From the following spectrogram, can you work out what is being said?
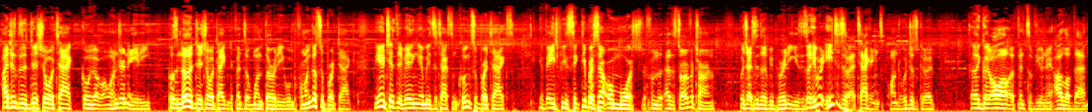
high chance is additional attack going up 180, plus another additional attack defense at 130 when performing a super attack. Medium chance of evading enemies' attacks, including super attacks, if HP is 60% or more from the, at the start of a turn, which actually that'd be pretty easy. So he, he's just an attacking sponge, which is good. A good all-out offensive unit. I love that.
